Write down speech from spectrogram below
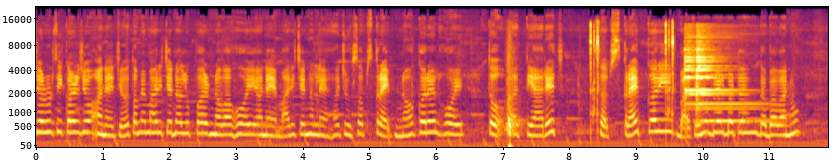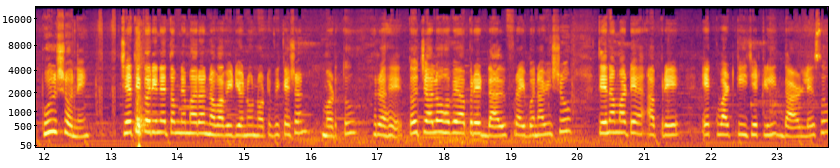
જરૂરથી કરજો અને જો તમે મારી ચેનલ ઉપર નવા હોય અને મારી ચેનલને હજુ સબસ્ક્રાઈબ ન કરેલ હોય તો અત્યારે જ સબસ્ક્રાઈબ કરી બાજુનું બેલ બટન દબાવવાનું ભૂલશો નહીં. જેથી કરીને તમને મારા નવા વિડીયોનું નોટિફિકેશન મળતું રહે. તો ચાલો હવે આપણે દાલ ફ્રાય બનાવીશું. તેના માટે આપણે એક વાટકી જેટલી દાળ લેશું.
